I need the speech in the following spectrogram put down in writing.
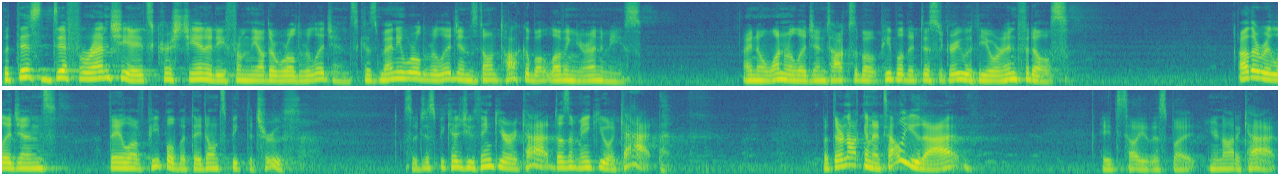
But this differentiates Christianity from the other world religions because many world religions don't talk about loving your enemies. I know one religion talks about people that disagree with you are infidels. Other religions, they love people, but they don't speak the truth. So just because you think you're a cat doesn't make you a cat. But they're not going to tell you that. I hate to tell you this, but you're not a cat.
